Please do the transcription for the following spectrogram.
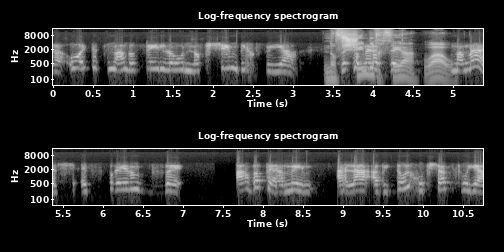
ראו את עצמם אפילו נופשים בכפייה. נופשים בכפייה, וואו. ממש, 24 פעמים עלה הביטוי חופשה כפויה,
